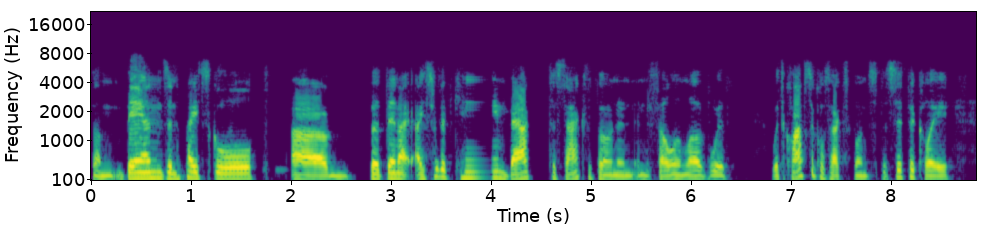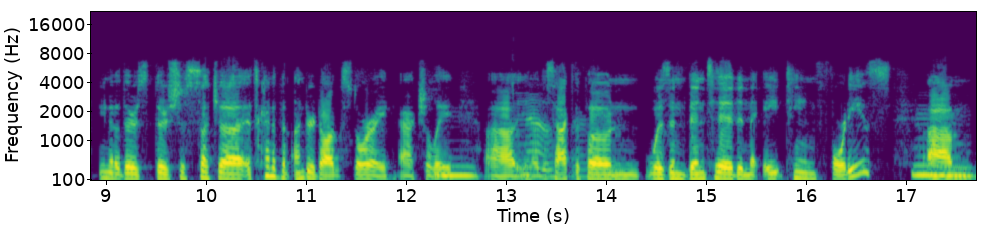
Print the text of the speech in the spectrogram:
some bands in high school. Um, but then I, I sort of came back to saxophone and, and fell in love with with classical saxophone specifically. You know, there's there's just such a it's kind of an underdog story actually. Mm, Uh, you know, the saxophone was invented in the 1840s, mm, um,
